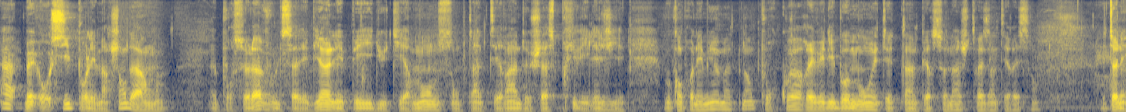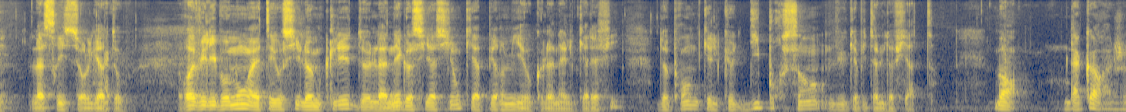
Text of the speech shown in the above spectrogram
Ah. Mais aussi pour les marchands d'armes. Pour cela, vous le savez bien, les pays du tiers-monde sont un terrain de chasse privilégié. Vous comprenez mieux maintenant pourquoi Révéli Beaumont était un personnage très intéressant? Tenez, la cerise sur le gâteau. Révéli Beaumont a été aussi l'homme clé de la négociation qui a permis au colonel Kadhafi de prendre quelques 10% du capital de Fiat. Bon, d'accord, je,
